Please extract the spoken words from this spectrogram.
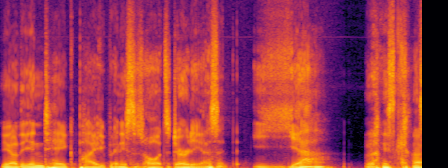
you know the intake pipe, and he says, "Oh, it's dirty." I said, "Yeah, He's got,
